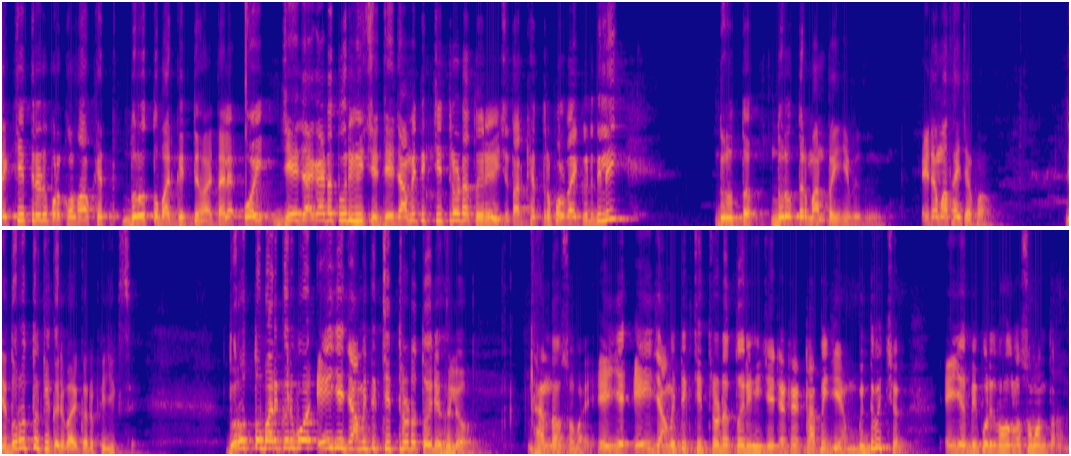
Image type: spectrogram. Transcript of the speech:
লেখচিত্রের উপর কোথাও দূরত্ব বাইর করতে হয়, তাহলে ওই যে জায়গাটা তৈরি হয়েছে, যে জ্যামিতিক চিত্রটা তৈরি হয়েছে, তার ক্ষেত্রফল বাইর করে দিলেই দূরত্ব, দূরত্বের মান পেয়ে যাবে তুমি। এটা মাথায় চাপাও। যে দূরত্ব কী করে বাইর করে ফিজিক্সে দূরত্ব বাইর করব, এই যে জ্যামিতিক চিত্রটা তৈরি হলো। ধ্যান দাও সবাই, এই যে, এই জ্যামিতিক চিত্রটা তৈরি হয়েছে, এটা একটা ট্রাপিজিয়াম বুঝতে পারছ? এই যে বিপরীত ভাগগুলো সমান্তরাল।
